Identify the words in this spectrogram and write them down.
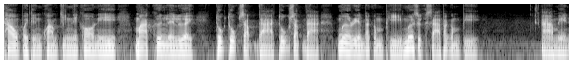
เข้าไปถึงความจริงในข้อนี้มากขึ้นเรื่อยๆ ทุกๆ สัปดาห์ ทุกสัปดาห์เมื่อเรียนพระคัมภีร์เมื่อศึกษาพระคัมภีร์ อาเมน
